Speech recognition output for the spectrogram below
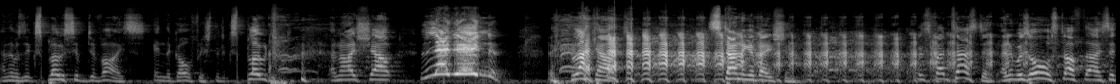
and there was an explosive device in the goldfish that exploded, and I shout, Lenin! Blackout. Standing ovation. It was fantastic. And it was all stuff that I said,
